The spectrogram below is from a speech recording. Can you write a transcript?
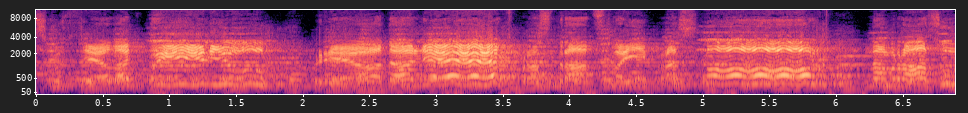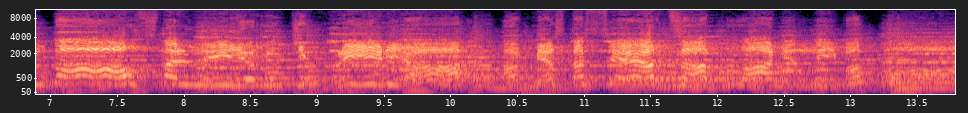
Сказку сделать былью, преодолеть пространство и простор. Нам разум дал стальные руки крылья, а вместо сердца пламенный мотор.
